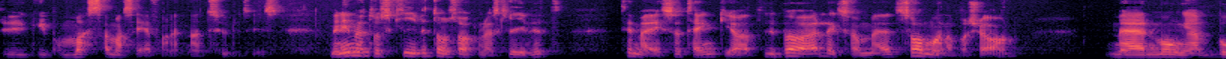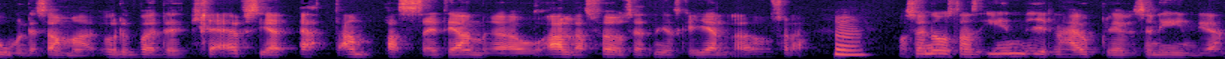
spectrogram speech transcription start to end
bygger på massa, massa erfarenhet naturligtvis. Men i och med att du har skrivit de sakerna du har skrivit till mig så tänker jag att det börjar liksom med sommarna på Tjörn. Med många boende samma och det, bara, det krävs att, att anpassa sig till andra och allas förutsättningar ska gälla och sådär. Mm. Och sen någonstans in i den här upplevelsen i Indien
